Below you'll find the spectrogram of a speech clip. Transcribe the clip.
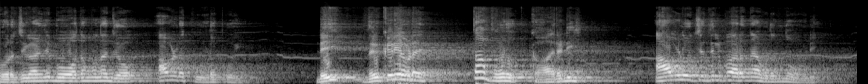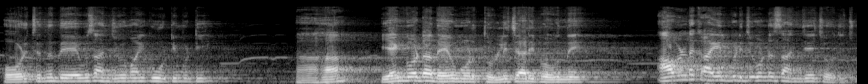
കുറച്ചു കഴിഞ്ഞ് ബോധം വന്ന ജോ അവളുടെ കൂടെ പോയി. ഡേയ് നിൽക്കടി അവിടെ. താൻ പോളൂ കാരടി. അവൾ ഉച്ചത്തിൽ പറഞ്ഞ് അവിടുന്ന് ഓടി. ഓടിച്ചെന്ന് ദേവ് സഞ്ജുവുമായി കൂട്ടിമുട്ടി. ആഹാ എങ്ങോട്ടാ ദേവ് മോൾ തുള്ളിച്ചാടി പോകുന്നേ? അവളുടെ കയ്യിൽ പിടിച്ചുകൊണ്ട് സഞ്ജയ് ചോദിച്ചു.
